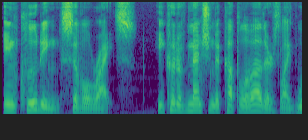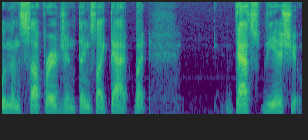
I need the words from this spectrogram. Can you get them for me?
including civil rights. He could have mentioned a couple of others, like women's suffrage and things like that, but that's the issue.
